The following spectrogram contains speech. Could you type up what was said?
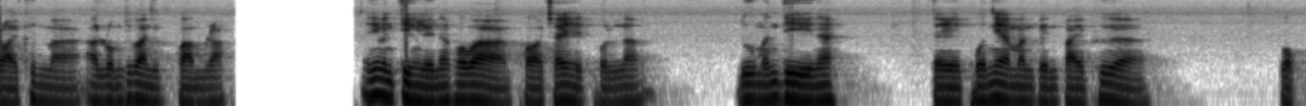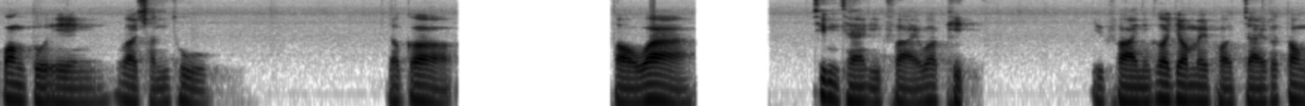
ลอยขึ้นมา อารมณ์ที่ว่ามีความรัก อันนี้มันจริงเลยนะ เพราะว่าพอใช้เหตุผลแล้ว ดูเหมือนดีนะ แต่เหตุผลเนี่ยมันเป็นไปเพื่อ ปกป้องตัวเองว่าฉันถูก แล้วก็ต่อว่าทิมแทงอีกฝ่ายว่าผิด อีกฝ่ายนึงก็ย่อมไม่พอใจก็ต้อง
